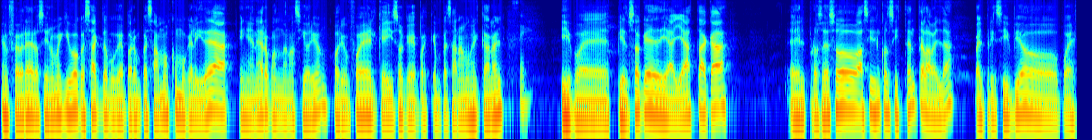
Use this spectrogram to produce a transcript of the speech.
en febrero, si no me equivoco, exacto, porque pero empezamos como que la idea en enero cuando nació Orión. Orión fue el que hizo que pues que empezáramos el canal. Sí. Y pues pienso que de allá hasta acá el proceso ha sido inconsistente, la verdad. Al principio, pues,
